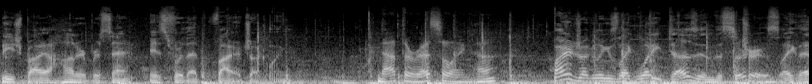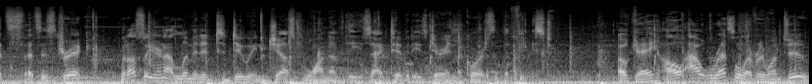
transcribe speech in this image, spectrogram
Peach Pie 100% is for that fire juggling. Not the wrestling, huh? Fire juggling is like what he does in the circus. Like that's that's his trick. But also, you're not limited to doing just one of these activities during the course of the feast. Okay, I'll out wrestle everyone too.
